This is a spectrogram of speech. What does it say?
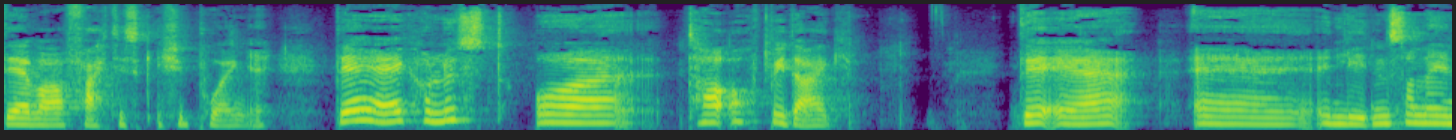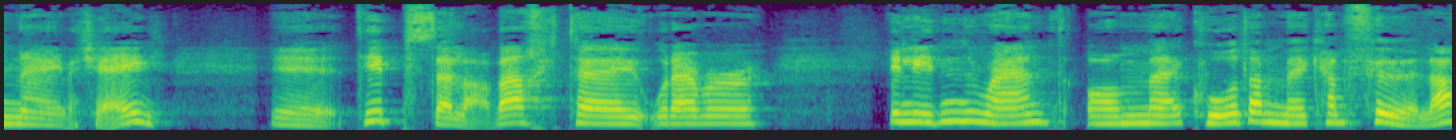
det var faktisk ikke poenget. Det jeg har lyst å ta opp i dag, det er eh, en liten sånn en, jeg vet ikke jeg, eh, tips eller verktøy, whatever. En liten rant om eh, hvordan vi kan føle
